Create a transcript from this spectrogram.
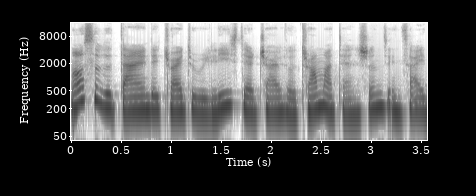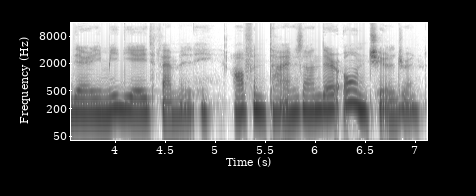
Most of the time, they try to release their childhood trauma tensions inside their immediate family, oftentimes on their own children.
